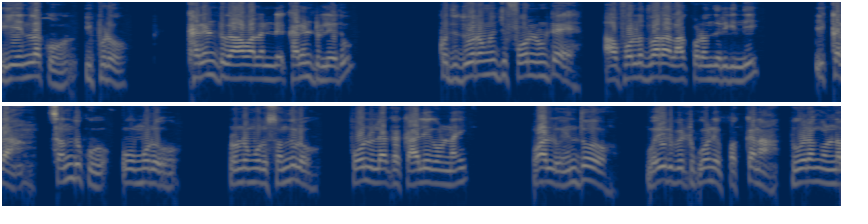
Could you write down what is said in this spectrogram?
ఈ ఇళ్ళకు ఇప్పుడు కరెంటు కావాలంటే కరెంటు లేదు. కొద్ది దూరం నుంచి ఫోన్లు ఉంటే ఆ ఫోన్ల ద్వారా లాక్కోవడం జరిగింది. ఇక్కడ సందుకు ఓ మూడు రెండు మూడు సందులు ఫోన్లు లేక ఖాళీగా ఉన్నాయి. వాళ్ళు ఎంతో వైరు పెట్టుకొని పక్కన దూరంగా ఉన్న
